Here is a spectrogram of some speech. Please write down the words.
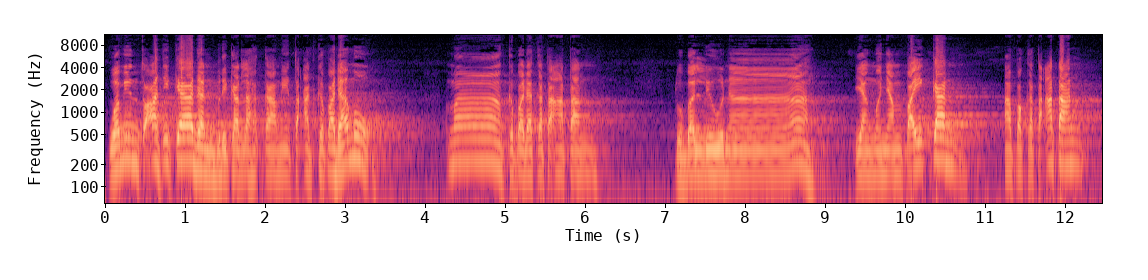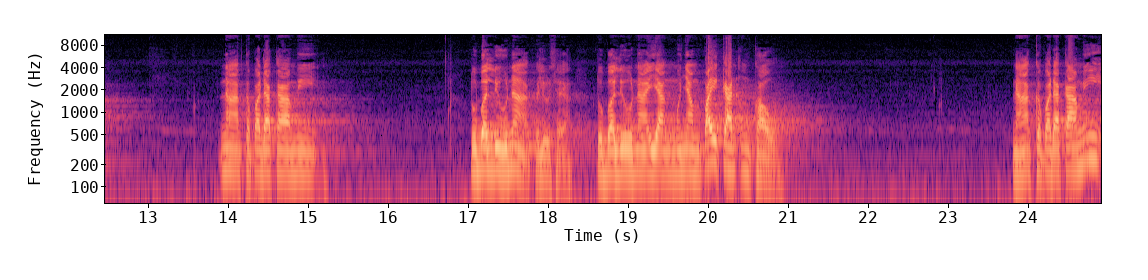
Wa min ta'atika dan berikanlah kami taat kepadamu. Ma kepada ketaatan. Tuballighuna yang menyampaikan apa ketaatan. Nah kepada kami tuballighuna keliru saya. Tuballighuna yang menyampaikan engkau. Nah kepada kami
